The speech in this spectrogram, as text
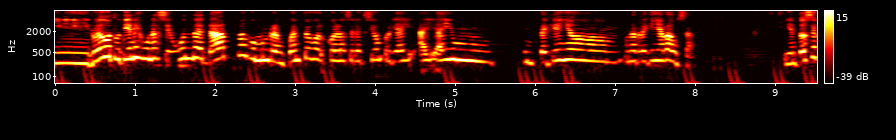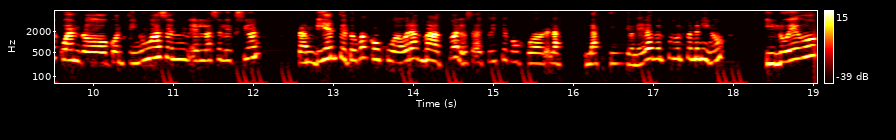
y luego tú tienes una segunda etapa, como un reencuentro con, la selección, porque hay, hay, hay un, un, pequeño, una pequeña pausa. Y entonces cuando continúas en, en, la selección, también te topas con jugadoras más actuales, o sea, estuviste con jugadoras, las, las pioneras del fútbol femenino, y luego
